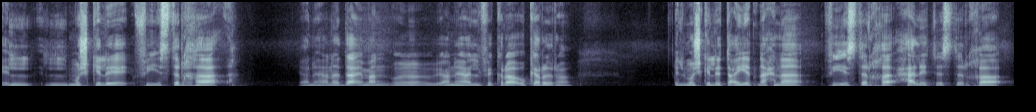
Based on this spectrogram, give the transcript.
ال- المشكلة في استرخاء. يعني أنا دائما يعني هاي الفكرة أكررها. المشكلة تاعيتنا إحنا في استرخاء حالة استرخاء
